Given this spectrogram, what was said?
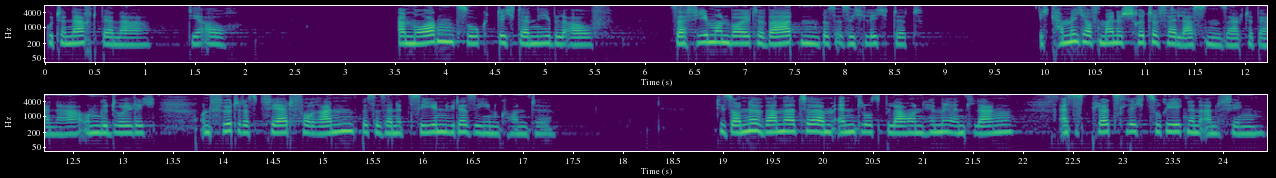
Gute Nacht, Bernard, dir auch. Am Morgen zog dichter Nebel auf. Saphemon wollte warten, bis er sich lichtet. Ich kann mich auf meine Schritte verlassen, sagte Bernard ungeduldig und führte das Pferd voran, bis er seine Zehen wieder sehen konnte. Die Sonne wanderte am endlos blauen Himmel entlang, als es plötzlich zu regnen anfing.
